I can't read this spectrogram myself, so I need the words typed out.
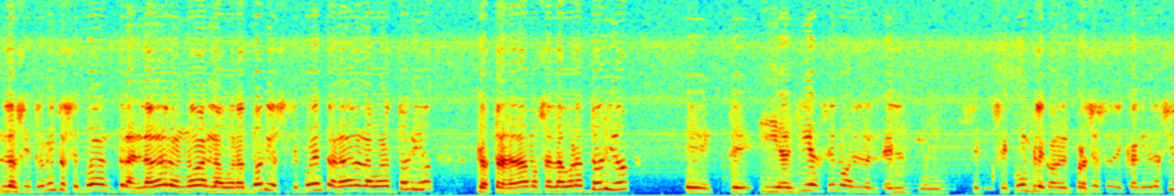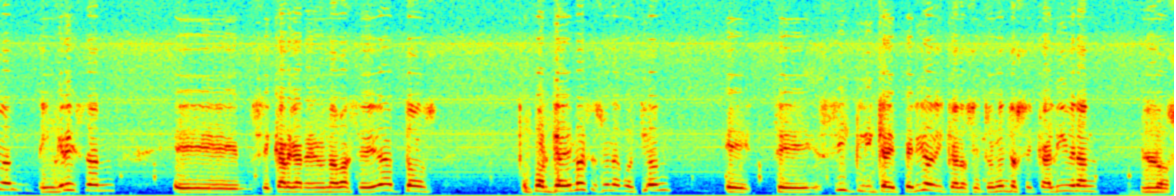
los instrumentos se puedan trasladar o no al laboratorio, si se pueden trasladar al laboratorio, los trasladamos al laboratorio este, y allí hacemos el, se, cumple con el proceso de calibración, ingresan, eh, se cargan en una base de datos, porque además es una cuestión este, cíclica y periódica, los instrumentos se calibran, los,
